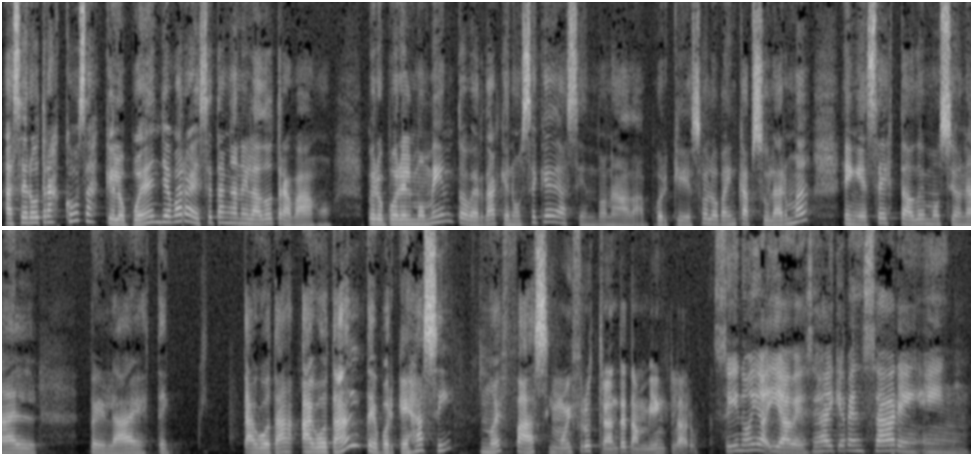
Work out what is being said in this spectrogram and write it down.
a hacer otras cosas que lo pueden llevar a ese tan anhelado trabajo. Pero por el momento, ¿verdad? Que no se quede haciendo nada, porque eso lo va a encapsular más en ese estado emocional, ¿verdad? Este, agota- agotante, porque es así, no es fácil. Muy frustrante también, claro. Sí, ¿no? Y a, y a veces hay que pensar en, en,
